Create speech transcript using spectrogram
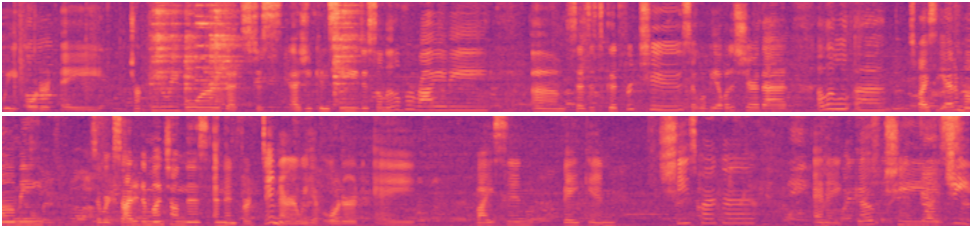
We ordered a charcuterie board that's just, as you can see, just a little variety. Um, says it's good for two, so we'll be able to share that. A little uh, spicy edamame. So we're excited to munch on this. And then for dinner, we have ordered a bison bacon cheeseburger and a goat cheese Goat cheese.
